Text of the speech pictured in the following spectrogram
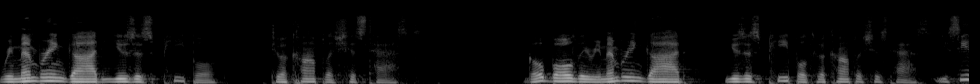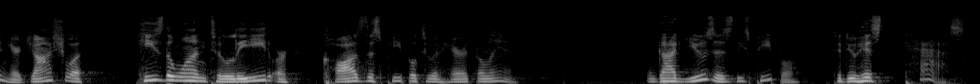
remembering God uses people to accomplish his tasks. Go boldly, remembering God uses people to accomplish his tasks. You see in here, Joshua, he's the one to lead or cause this people to inherit the land. And God uses these people to do his task.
